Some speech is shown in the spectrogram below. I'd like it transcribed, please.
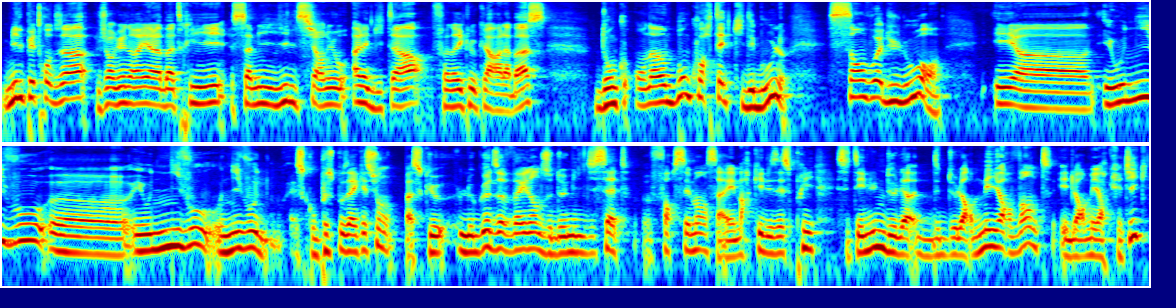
Mil Petroza, Jorgen Ray à la batterie, Sami Yil Cernio à la guitare, Frédéric Leclerc à la basse. Donc, on a un bon quartet qui déboule, ça envoie du lourd. Et, euh, et, au niveau euh, et au niveau au niveau est-ce qu'on peut se poser la question? Parce que le Gods of Violence de 2017 forcément ça avait marqué les esprits c'était l'une de, de, leurs meilleures ventes et de leurs meilleures critiques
